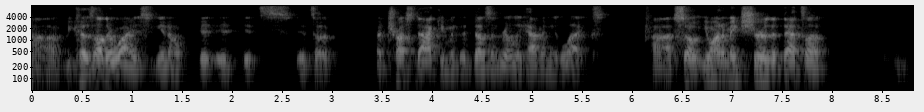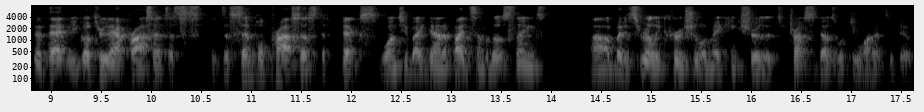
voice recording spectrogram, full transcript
Uh, because otherwise, you know, it, it, it's, it's a, a trust document that doesn't really have any legs. Uh, so you want to make sure that that's a, that that you go through that process. It's, it's a simple process to fix once you've identified some of those things uh, but it's really crucial in making sure that the trust does what you want it to do.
